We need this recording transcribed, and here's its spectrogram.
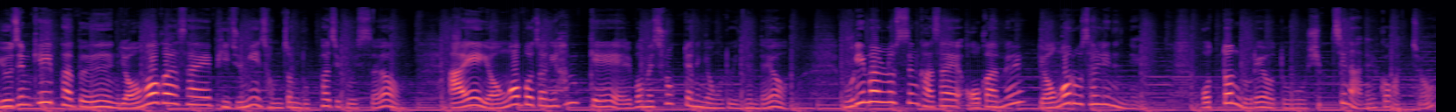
요즘 케이팝은 영어 가사의 비중이 점점 높아지고 있어요. 아예 영어 버전이 함께 앨범에 수록되는 경우도 있는데요. 우리말로 쓴 가사의 어감을 영어로 살리는 일. 어떤 노래여도 쉽진 않을 것 같죠?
